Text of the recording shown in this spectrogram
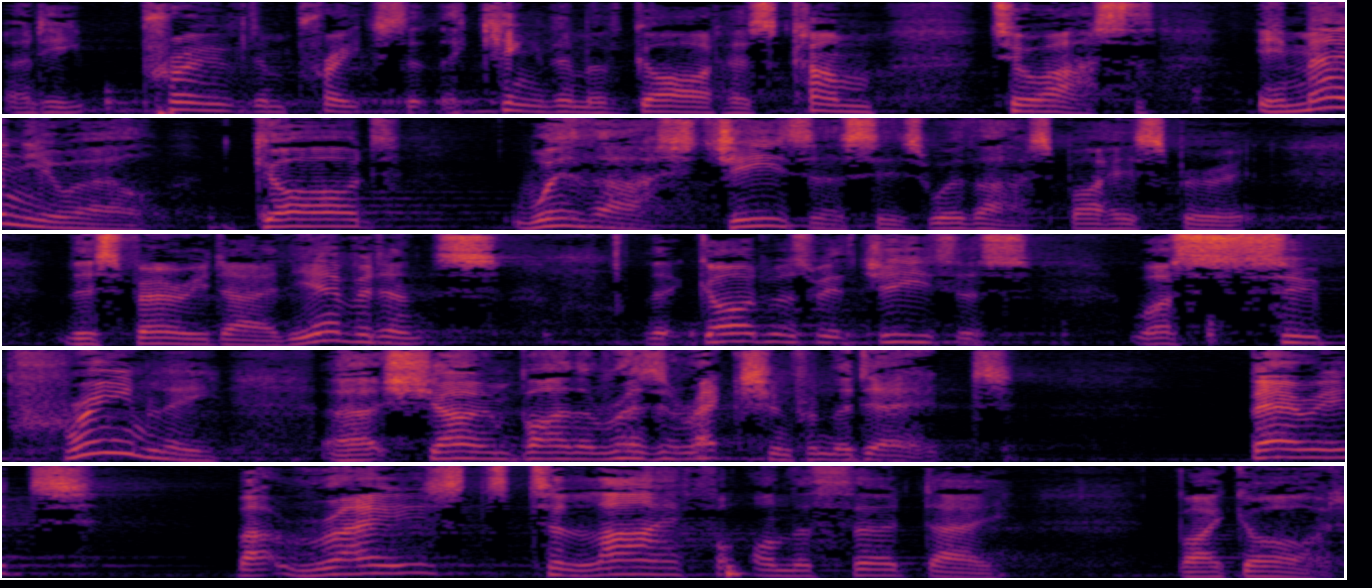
and he proved and preached that the kingdom of God has come to us. Emmanuel, God with us. Jesus is with us by his Spirit this very day. The evidence that God was with Jesus was supremely uh, shown by the resurrection from the dead. Buried, but raised to life on the third day by God.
